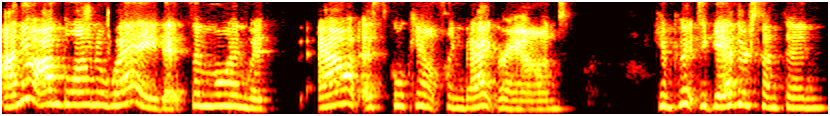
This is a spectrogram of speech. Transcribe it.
I know I'm blown away that someone without a school counseling background can put together something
